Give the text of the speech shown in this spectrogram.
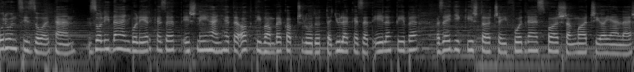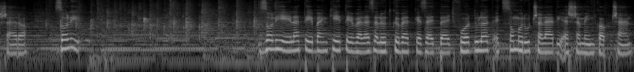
Kurunci Zoltán. Zoli Dányból érkezett, és néhány hete aktívan bekapcsolódott a gyülekezet életébe az egyik kistarcsai fodrász Farsang Marcsi ajánlására. Zoli, Zoli életében két évvel ezelőtt következett be egy fordulat egy szomorú családi esemény kapcsán.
